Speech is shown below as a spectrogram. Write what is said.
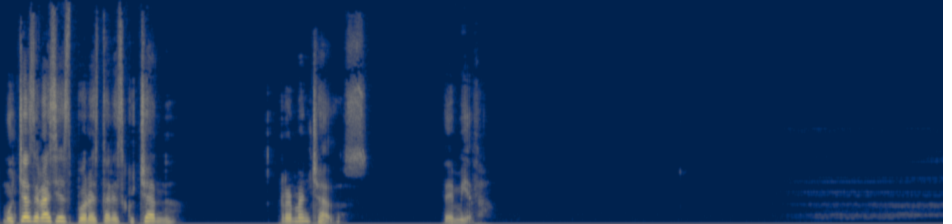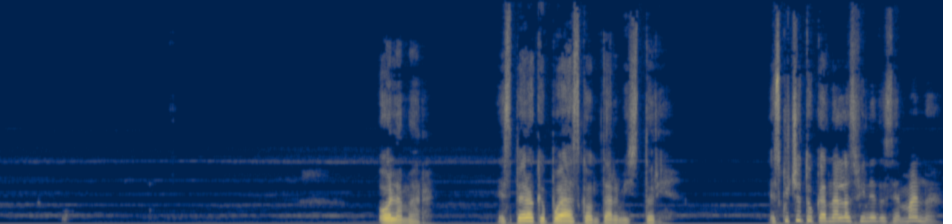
Muchas gracias por estar escuchando. Remanchados de miedo. Hola Mar, espero que puedas contar mi historia. Escucho tu canal los fines de semana,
